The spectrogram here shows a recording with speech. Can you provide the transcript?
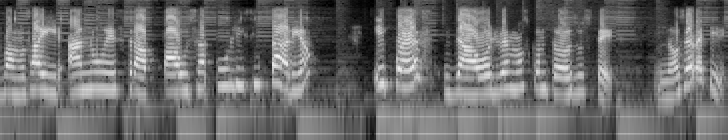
vamos a ir a nuestra pausa publicitaria y pues ya volvemos con todos ustedes. No se retiren.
